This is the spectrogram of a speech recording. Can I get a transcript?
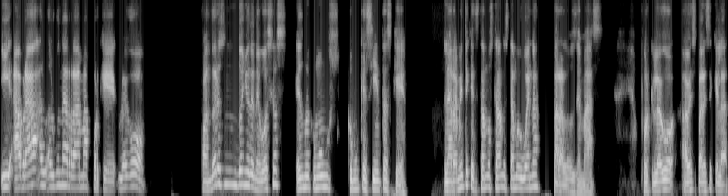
¿y habrá alguna rama? Porque luego, cuando eres un dueño de negocios, es muy común, común que sientas que la herramienta que te está mostrando está muy buena para los demás. Porque luego a veces parece que la,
